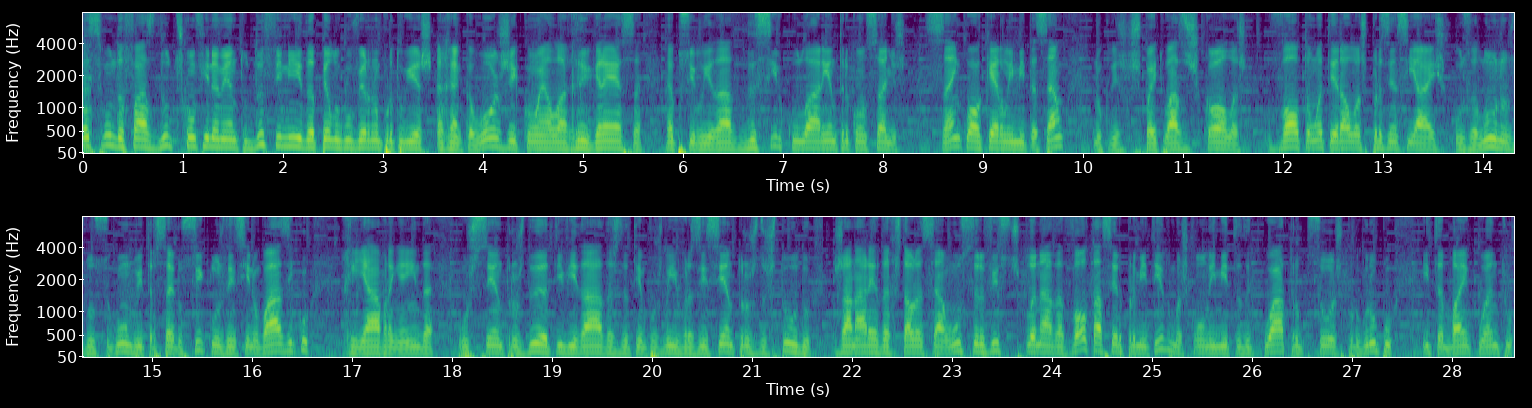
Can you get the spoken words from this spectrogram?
A segunda fase do desconfinamento definida pelo governo português arranca hoje e com ela regressa a possibilidade de circular entre conselhos sem qualquer limitação. No que diz respeito às escolas, voltam a ter aulas presenciais os alunos do segundo e terceiro ciclos de ensino básico. Reabrem ainda os centros de atividades de tempos livres e centros de estudo. Já na área da restauração, o serviço de esplanada volta a ser permitido, mas com um limite de quatro pessoas por grupo e também quanto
